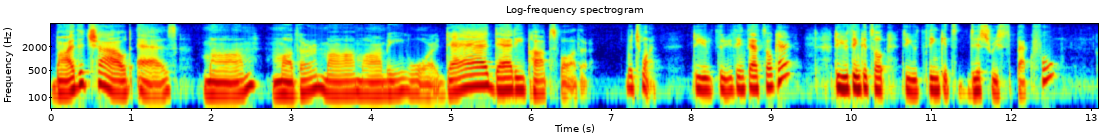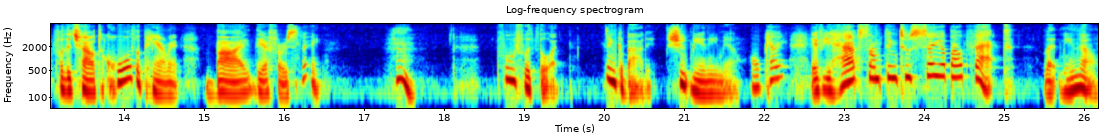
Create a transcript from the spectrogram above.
by the child as mom, mother, mom, mommy, or dad, daddy, pops, father? Which one? Do you do you think that's okay? Do you think it's do you think it's disrespectful for the child to call the parent by their first name? Hmm. Food for thought. Think about it. Shoot me an email, okay? If you have something to say about that, let me know.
